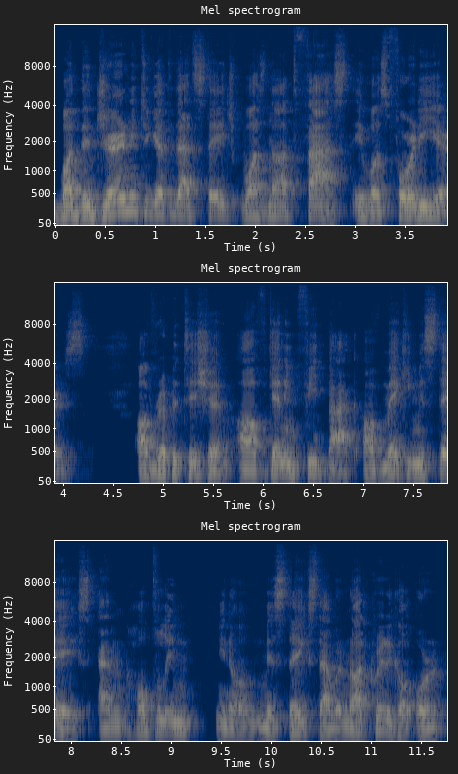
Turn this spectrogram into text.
but the journey to get to that stage was not fast. It was 40 years of repetition, of getting feedback, of making mistakes, and hopefully, you know, mistakes that were not critical or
